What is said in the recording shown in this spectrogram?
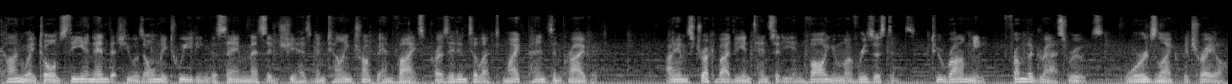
Conway told CNN that she was only tweeting the same message she has been telling Trump and Vice President-elect Mike Pence in private. I am struck by the intensity and volume of resistance to Romney, from the grassroots, words like betrayal.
